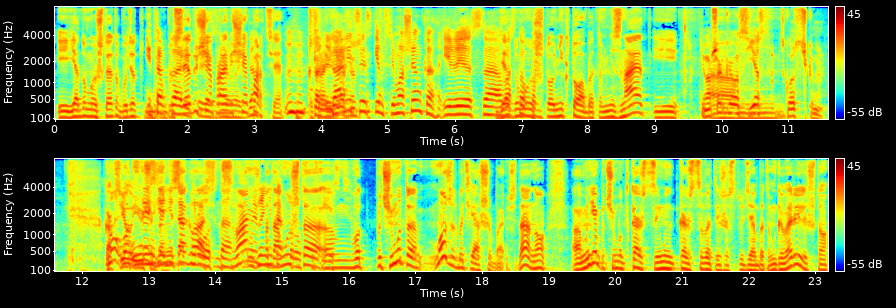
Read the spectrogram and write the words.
И я думаю, что это будет И там следующая правящая сделать, да? партия. Кстати, Коалиция с кем? С Тимошенко или с а, Я Востоком? думаю, что никто об этом не знает. И, Тимошенко его ам, съест с косточками. Как ну, съел вот здесь я не согласен просто. с вами, Уже потому что съесть. э, вот почему-то, может быть, я ошибаюсь, да, но э, мне почему-то кажется, и мы, кажется, в этой же студии об этом говорили, что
